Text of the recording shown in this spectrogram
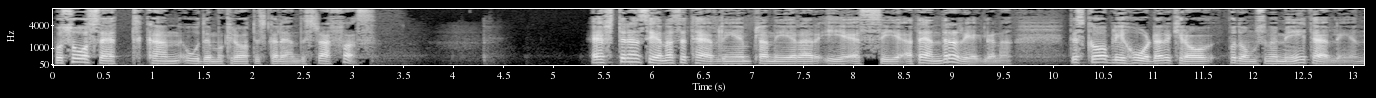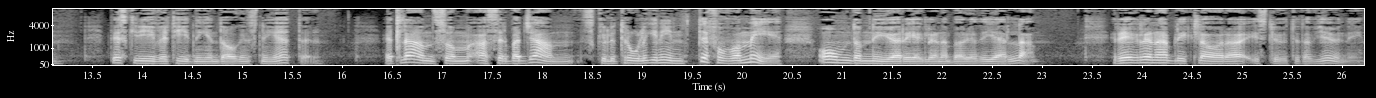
På så sätt kan odemokratiska länder straffas. Efter den senaste tävlingen planerar ESC att ändra reglerna det ska bli hårdare krav på de som är med i tävlingen. Det skriver tidningen Dagens Nyheter. Ett land som Azerbajdzjan skulle troligen inte få vara med om de nya reglerna började gälla. Reglerna blir klara i slutet av juni.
